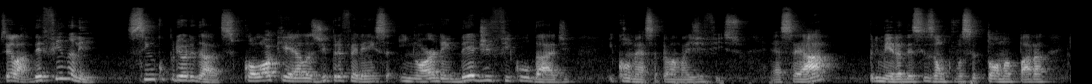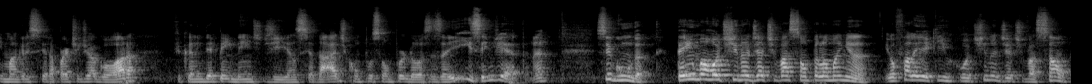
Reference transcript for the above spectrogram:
Sei lá, defina ali cinco prioridades. Coloque elas de preferência em ordem de dificuldade e começa pela mais difícil. Essa é a primeira decisão que você toma para emagrecer a partir de agora, ficando independente de ansiedade, compulsão por doces aí e sem dieta, né? Segunda, tem uma rotina de ativação pela manhã. Eu falei aqui rotina de ativação,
